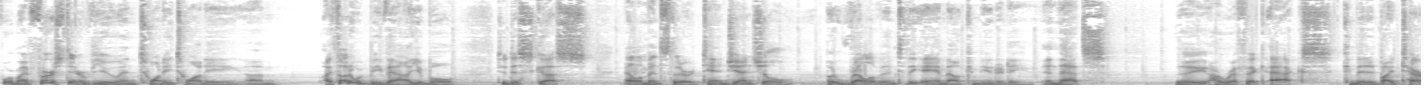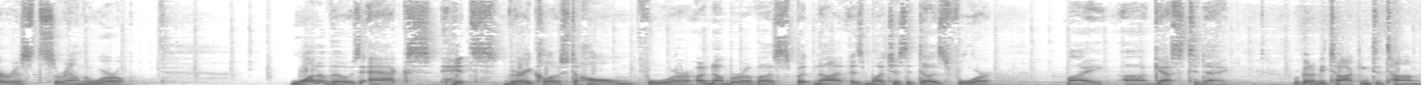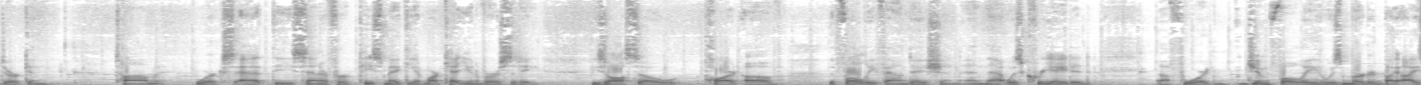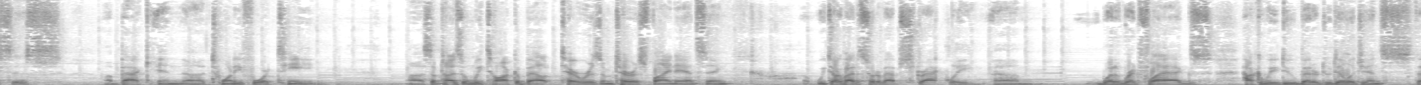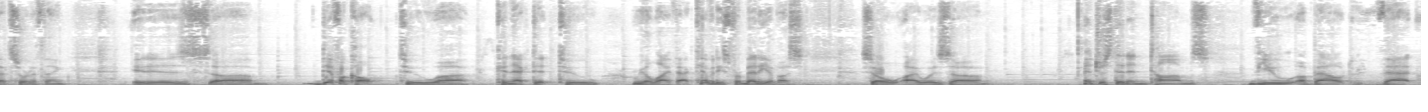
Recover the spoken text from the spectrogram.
For my first interview in 2020, um, I thought it would be valuable to discuss elements that are tangential but relevant to the AML community, and that's the horrific acts committed by terrorists around the world. One of those acts hits very close to home for a number of us, but not as much as it does for my uh, guest today. We're going to be talking to Tom Durkin. Tom works at the Center for Peacemaking at Marquette University. He's also part of the Foley Foundation, and that was created uh, for Jim Foley, who was murdered by ISIS uh, back in uh, 2014. Uh, sometimes when we talk about terrorism, terrorist financing, we talk about it sort of abstractly. Um, what are red flags? How can we do better due diligence? That sort of thing. It is um, difficult to uh, connect it to real life activities for many of us. So I was uh, interested in Tom's view about that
